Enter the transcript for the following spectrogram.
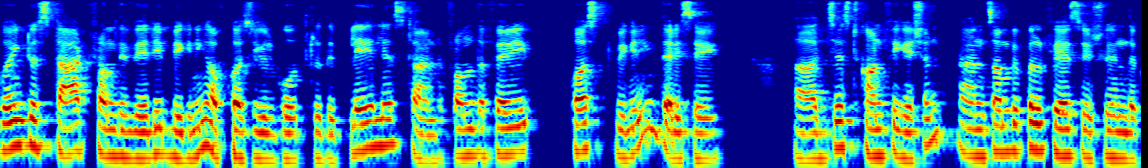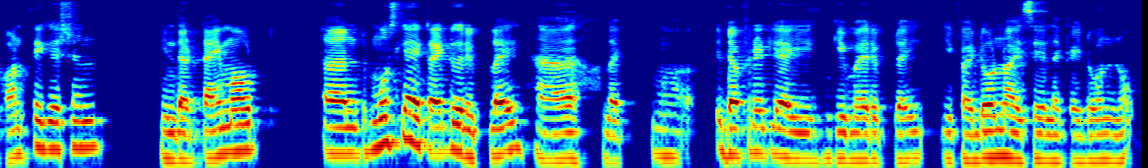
going to start from the very beginning of course you will go through the playlist and from the very first beginning there is a uh, Jest configuration. And some people face issue in the configuration in the timeout. And mostly i try to reply uh, like uh, definitely i give my reply. If i don't know i say like i don't know.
